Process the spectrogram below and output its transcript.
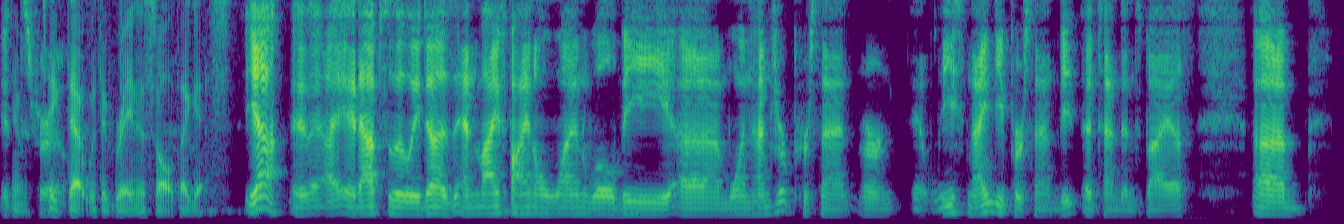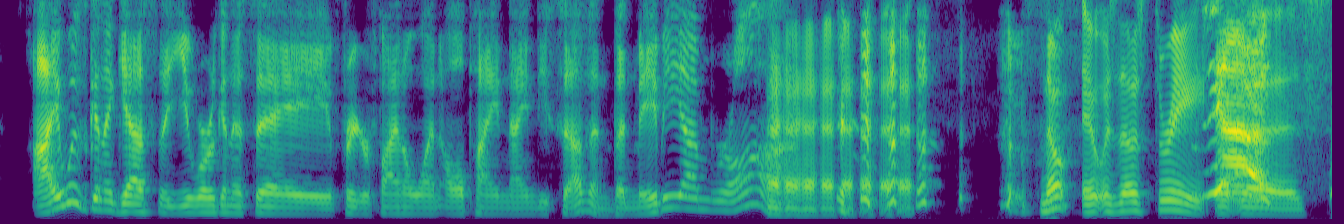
It's know, true. Take that with a grain of salt, I guess. Yeah, it, it absolutely does. And my final one will be um, 100% or at least 90% attendance bias. Um, I was going to guess that you were going to say for your final one, Alpine 97, but maybe I'm wrong. Nope, it was those three. Yes!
